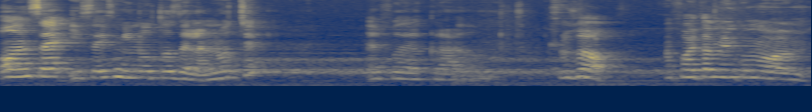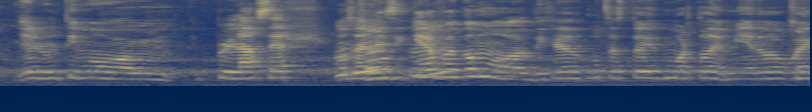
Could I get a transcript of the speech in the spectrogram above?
11 y 6 minutos de la noche, él fue declarado muerto. O sea, fue también como el último mm, placer. O sea, ni siquiera fue como dije, puta, estoy muerto de miedo, güey.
